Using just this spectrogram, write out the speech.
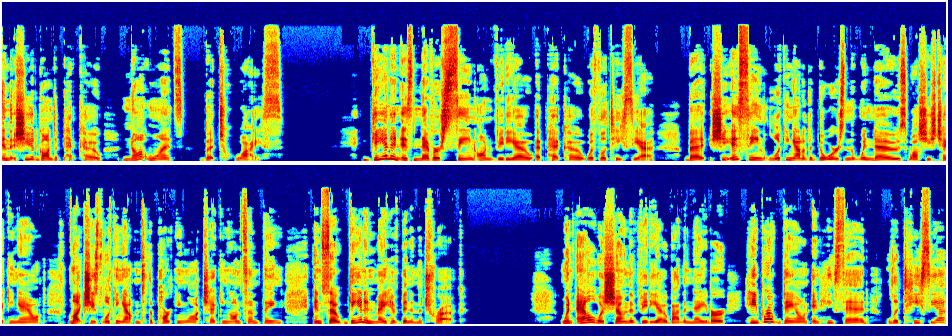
and that she had gone to Petco not once, but twice. Gannon is never seen on video at Petco with Letecia, but she is seen looking out of the doors and the windows while she's checking out, like she's looking out into the parking lot checking on something. And so Gannon may have been in the truck. When Al was shown the video by the neighbor, he broke down and he said Letecia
